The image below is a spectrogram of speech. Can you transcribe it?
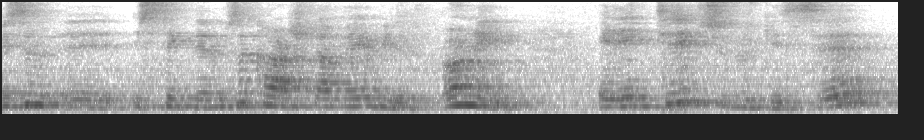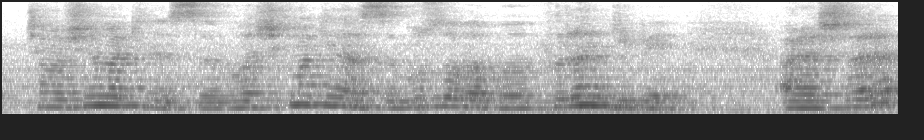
bizim e, isteklerimizi karşılamayabilir. Örneğin elektrik süpürgesi, çamaşır makinesi, bulaşık makinesi, buzdolabı, fırın gibi araçları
